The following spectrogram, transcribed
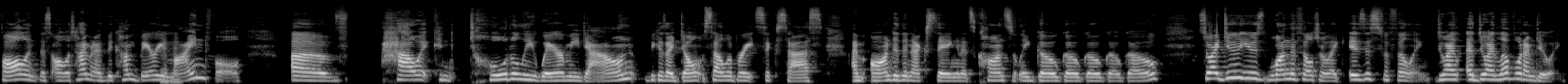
fall into this all the time and i've become very mm-hmm. mindful of how it can totally wear me down because i don't celebrate success. I'm on to the next thing and it's constantly go go go go go. So i do use one the filter like is this fulfilling? Do i uh, do i love what i'm doing?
